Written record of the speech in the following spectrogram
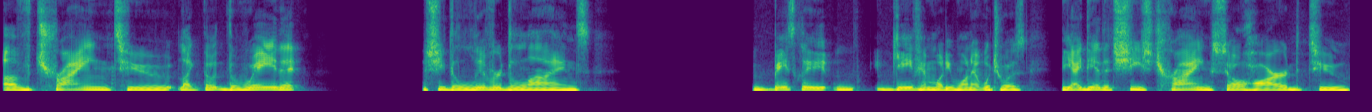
of trying to like the the way that she delivered the lines basically gave him what he wanted, which was the idea that she's trying so hard to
